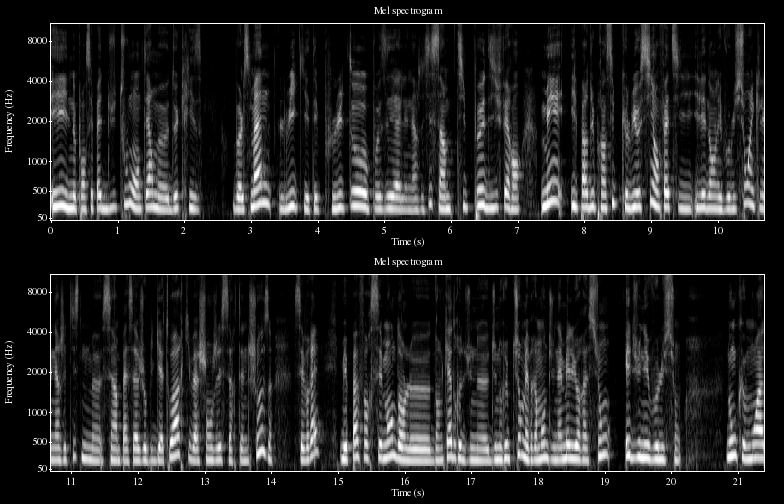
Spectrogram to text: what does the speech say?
Et il ne pensait pas du tout en termes de crise. Boltzmann, lui qui était plutôt opposé à l'énergétisme, c'est un petit peu différent. Mais il part du principe que lui aussi, en fait, il, est dans l'évolution et que l'énergétisme, c'est un passage obligatoire qui va changer certaines choses, c'est vrai, mais pas forcément dans le, dans le cadre d'une rupture, mais vraiment d'une amélioration et d'une évolution. Donc moi,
